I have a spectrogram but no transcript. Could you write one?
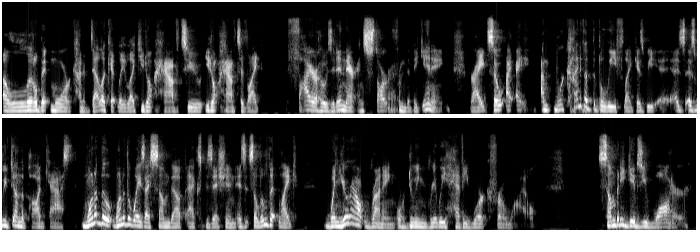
a little bit more kind of delicately. Like you don't have to you don't have to like fire hose it in there and start Right. from the beginning right so I, I I'm, we're kind of of the belief like as we as, as we've done the podcast one of the one of the ways i summed up exposition is it's a little bit like when you're out running or doing really heavy work for a while somebody gives you water.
